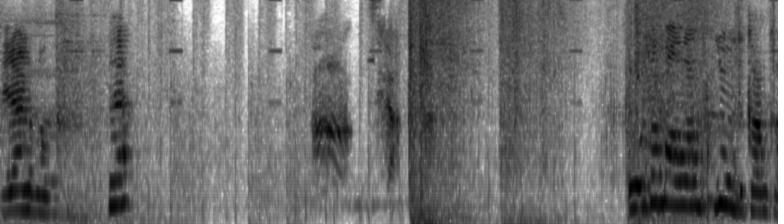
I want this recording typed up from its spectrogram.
Helal bana. Orada bağlantılı öldü kanka.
